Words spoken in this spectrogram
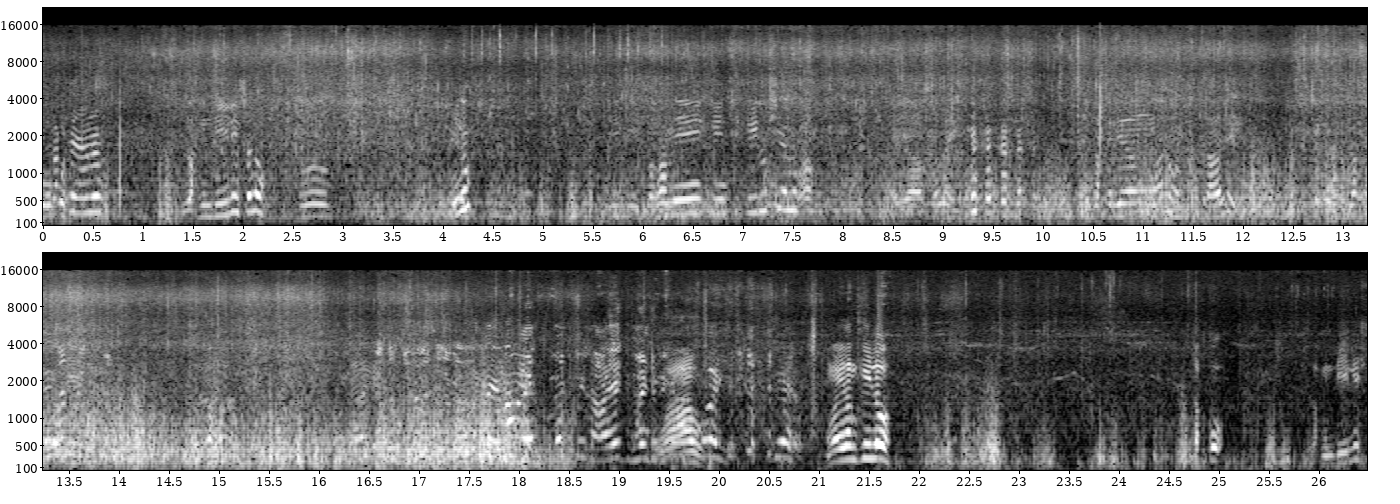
Ano? Laking dilis, ano? Oo. Yun o. Baka may 15 kilos yan. Wow. Kaya pala eh. Ang laki rin ang ano, tali. Laki, natin. Wow. Mga ilang kilo? Dako. Laking dilis.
